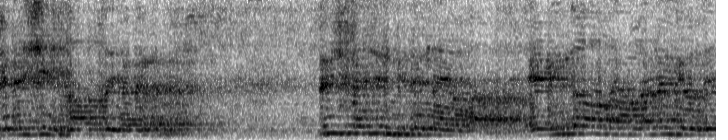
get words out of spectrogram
güneşin zaptı yakın. Düşmesin bizimle yola. Evinde ağlayanların gözyaşlarını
